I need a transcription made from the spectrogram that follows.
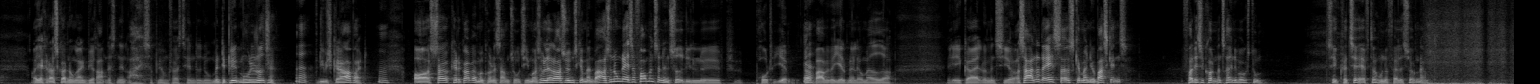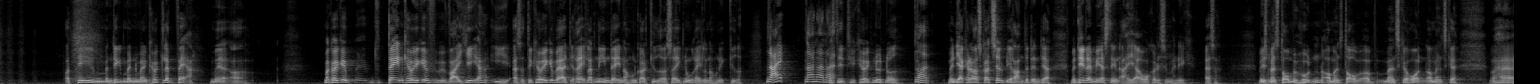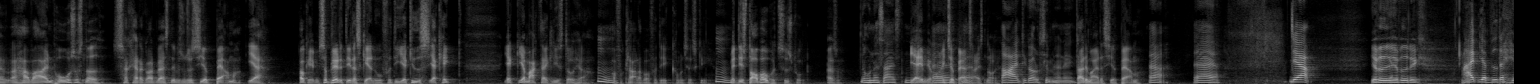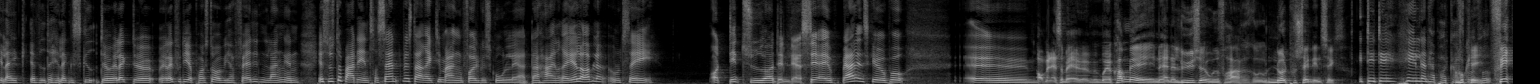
Og jeg kan da også godt nogle gange blive ramt af sådan en, ej, så bliver hun først hentet nu. Men det bliver hun er jo nødt til, ja. fordi vi skal arbejde. Mm. Og så kan det godt være, at man kun er sammen to timer. Og så vil jeg da også ønske, at man bare... Og så nogle dage, så får man sådan en sød lille øh, prut hjem, der Ja. ja. bare vil hjælpe med at lave mad og øh, gøre alt, hvad man siger. Og så andre dage, så skal man jo bare skændes. Fra det sekund, man træder ind i vuggestuen. Til et kvarter efter, hun er faldet i søvn nærmest. Og det, men, det, men man kan jo ikke lade være med at... Man kan jo ikke, dagen kan jo ikke variere i... Altså, det kan jo ikke være regler den ene dag, når hun godt gider, og så ikke nogen regler, når hun ikke gider. Nej, nej, nej, nej. Altså, det, det kan jo ikke nytte noget. nej. Men jeg kan da også godt selv blive ramt af den der. Men det der er mere sådan en, ej, jeg overgår det simpelthen ikke. Altså, hvis man står med hunden, og man står og man skal rundt, og man skal have, have varer en pose og sådan noget, så kan der godt være sådan, at hvis hun så siger, bær mig, ja, okay, men så bliver det det, der sker nu, fordi jeg gider, jeg kan ikke, jeg, jeg magter ikke lige at stå her mm. og forklare dig, hvorfor det ikke kommer til at ske. Mm. Men det stopper jo på et tidspunkt. Altså, Når hun er 16. ja, jamen, jeg kommer ikke til at bære en 16-årig. Nej, det gør du simpelthen ikke. Der er det mig, der siger, bær mig. Ja, ja, ja. Ja, Jeg ved, jeg ved det ikke. Nej, jeg ved da heller ikke. Jeg ved da heller ikke en skid. Det er jo heller ikke, det er jo heller ikke fordi jeg påstår, at vi har fat i den lange ende. Jeg synes da bare, det er interessant, hvis der er rigtig mange folkeskolelærer, der har en reel oplevelse af, og det tyder den der serie på Berlinske jo på, øh, Åh, men altså, må- jeg komme med en analyse ud fra 0% indsigt? det er det, hele den her podcast Okay, ud på. fedt!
